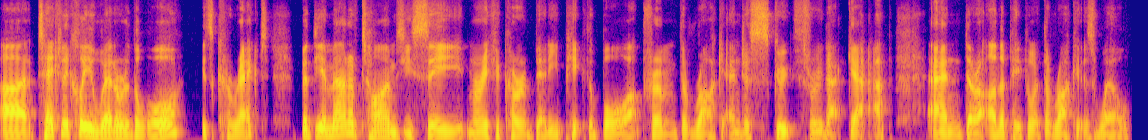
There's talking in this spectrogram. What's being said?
Uh, technically, letter of the law is correct, but the amount of times you see Marika Koroibete pick the ball up from the ruck and just scoot through that gap, and there are other people at the ruck as well,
